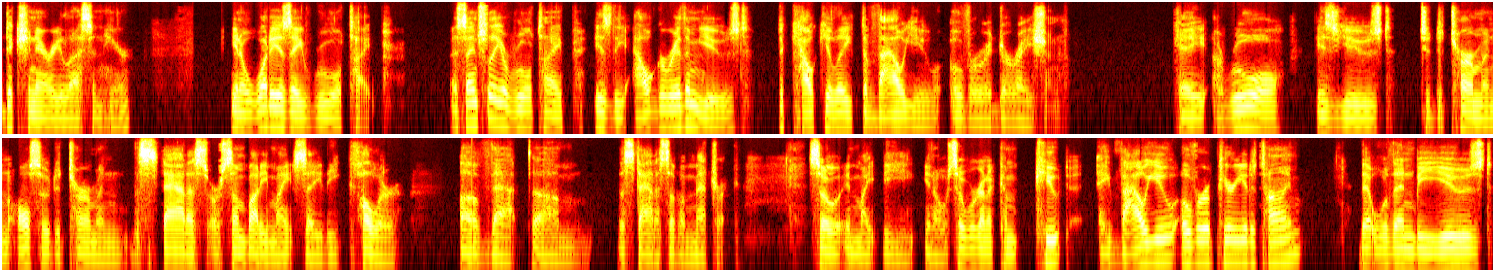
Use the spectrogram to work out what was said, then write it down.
dictionary lesson here, you know, what is a rule type? Essentially, a rule type is the algorithm used to calculate the value over a duration. Okay, a rule is used to determine, also determine the status, or somebody might say the color of that, um, the status of a metric. So it might be, you know, so we're going to compute a value over a period of time that will then be used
